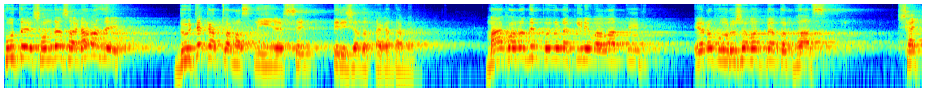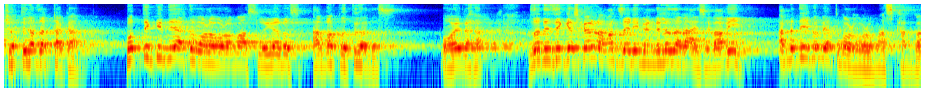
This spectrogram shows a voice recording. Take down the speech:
ফুতে সন্ধ্যা ছয়টা বাজে। দুইটা কাতলা মাছ নিয়ে এসছে তিরিশ হাজার টাকা দামে। মা কোনোদিন কইল না, কিরে বাবা, তুই এর পৌরসভার বেতন ভাস ষাট, সত্তর হাজার টাকা। প্রত্যেক দিন দিয়ে এত বড় বড় মাছ লইয়া দাস আব্বা কত দাস। কয় না, যদি জিজ্ঞেস করেন আমার জেডি প্যান্ডেলে যারা আছে, ভাবি আপনি তো এইভাবে এত বড় বড় মাছ খান, বা,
